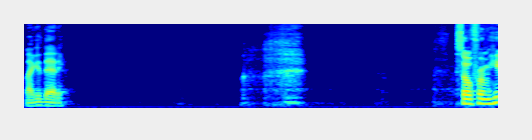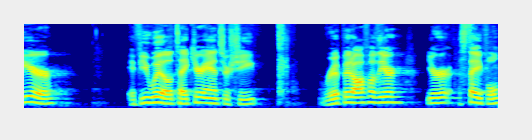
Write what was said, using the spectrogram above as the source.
Like his daddy. So from here, if you will, take your answer sheet, rip it off of your, your staple.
